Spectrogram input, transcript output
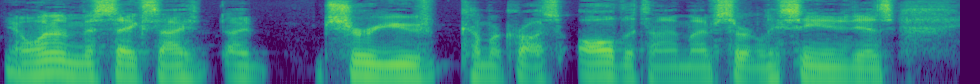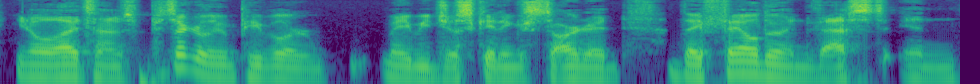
Yeah, one of the mistakes I, I sure you've come across all the time. I've certainly seen it is, you know, a lot of times, particularly when people are maybe just getting started, they fail to invest in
